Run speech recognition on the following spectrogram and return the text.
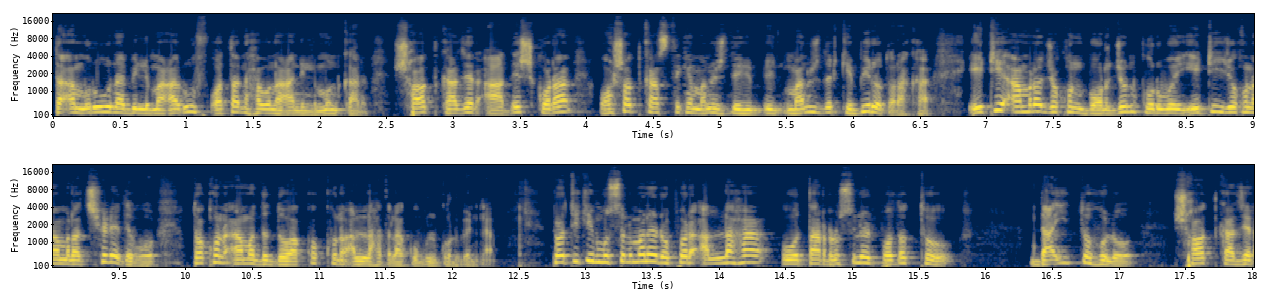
তা আমরুন আবিল মারুফ অতান হাওনা আনিল মুনকার। সৎ কাজের আদেশ করা, অসৎ কাজ থেকে মানুষদের, মানুষদেরকে বিরত রাখা। এটি আমরা যখন বর্জন করব, এটি যখন আমরা ছেড়ে দেব, তখন আমাদের দোয়া কখনো আল্লাহ তালা কবুল করবেন না। প্রতিটি মুসলমানের ওপর আল্লাহ ও তার রসুলের পদার্থ দায়িত্ব হলো সৎ কাজের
